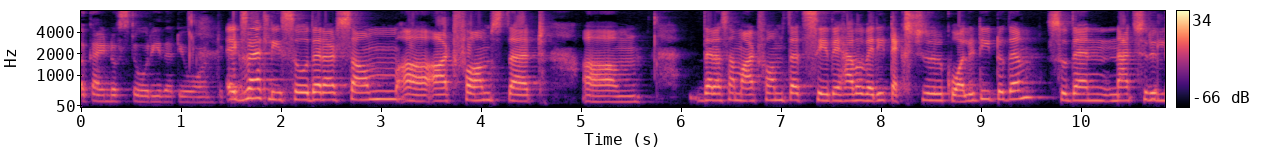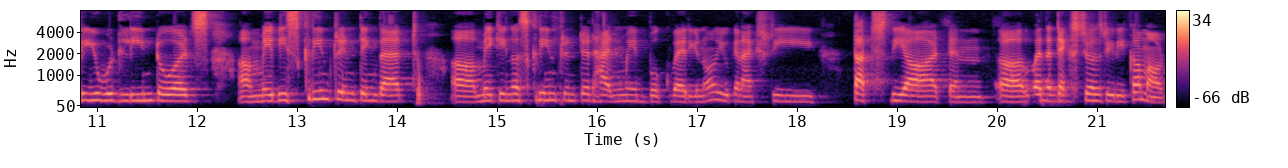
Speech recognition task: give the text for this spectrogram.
a kind of story that you want to tell. exactly so there are some uh, art forms that um, there are some art forms that say they have a very textural quality to them so then naturally you would lean towards um, maybe screen printing that uh, making a screen printed handmade book where you know you can actually touch the art and uh, where the hmm. textures really come out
